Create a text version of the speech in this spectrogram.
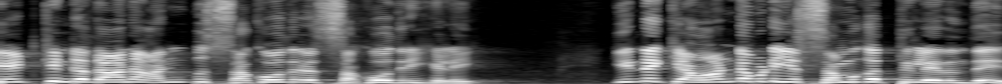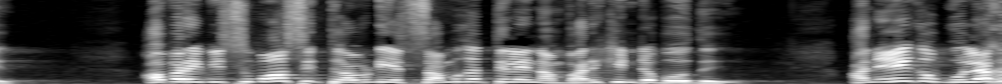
கேட்கின்றதான அன்பு சகோதர சகோதரிகளே இன்றைக்கு ஆண்டவுடைய சமூகத்திலிருந்து அவரை விசுவாசித்து அவருடைய சமூகத்திலே நாம் வருகின்ற போது அநேக உலக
